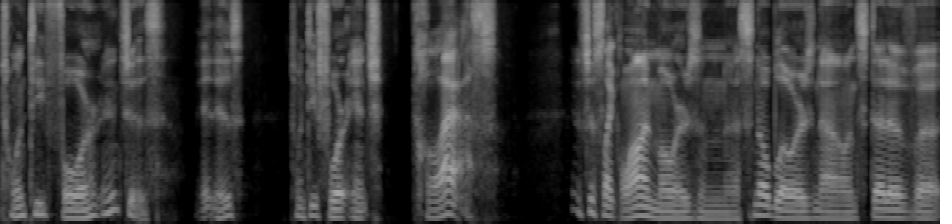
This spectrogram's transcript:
24 inches. It is 24 inch class. It's just like lawnmowers and uh, snowblowers now. Instead of uh,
